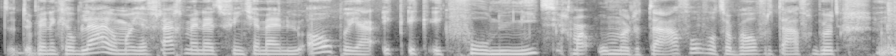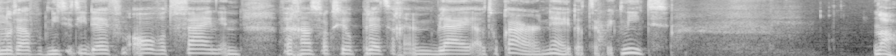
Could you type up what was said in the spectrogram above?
daar ben ik heel blij om. Maar jij vraagt mij net, vind jij mij nu open? Ja, ik, ik, ik voel nu niet, zeg maar, onder de tafel... wat er boven de tafel gebeurt. En onder de tafel heb ik niet het idee van... oh, wat fijn en we gaan straks heel prettig en blij uit elkaar. Nee, dat heb ik niet. Nou,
